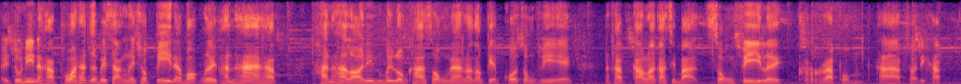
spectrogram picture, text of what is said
ไอตัวนี้นะครับ เพราะว่าถ้าเกิดไปสั่งในช้อปปี้เนี่ยบอกเลยพันห้าครับพันห้าร้อยนี่ไม่รวมค่าส่งนะ เราต้องเก็บโค้ดส่งฟรีเองนะครับเก้าร้อยเก้าสิบบาท ส่งฟรีเลยครับผมครับ สวัสดีครับ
